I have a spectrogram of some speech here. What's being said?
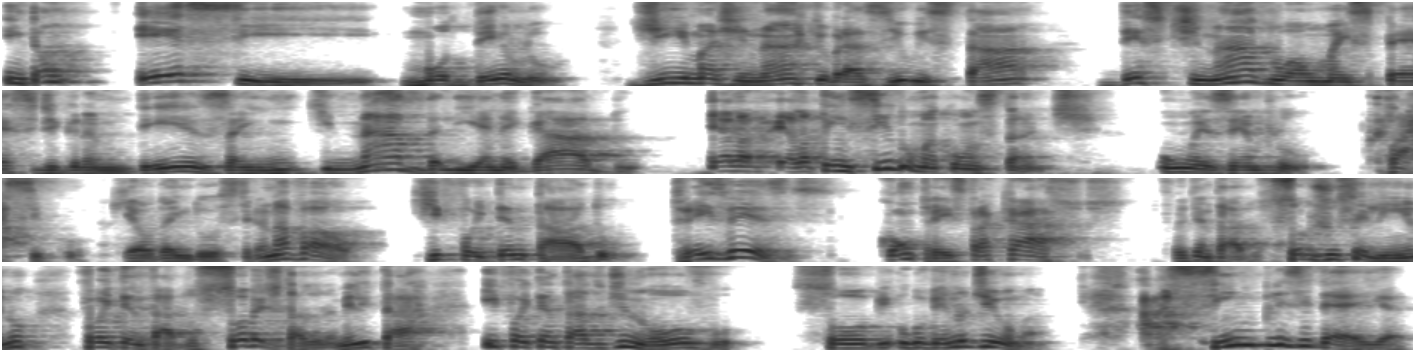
Então, esse modelo de imaginar que o Brasil está destinado a uma espécie de grandeza em que nada lhe é negado, ela, ela tem sido uma constante. Um exemplo clássico, que é o da indústria naval, que foi tentado três vezes, com três fracassos. Foi tentado sob Juscelino, foi tentado sob a ditadura militar e foi tentado de novo sob o governo Dilma. A simples ideia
